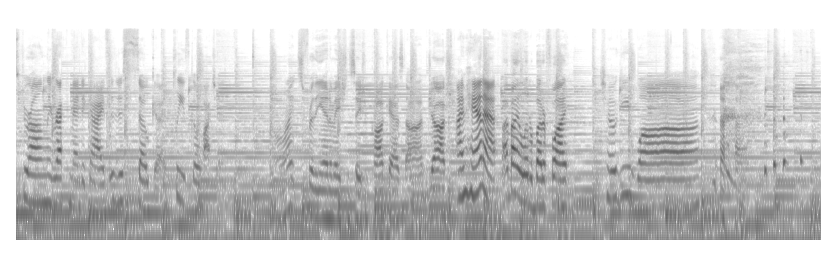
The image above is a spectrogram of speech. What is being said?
strongly recommend it, guys. It is so good. Please go watch it. Lights for the Animation Station podcast. I'm Josh. I'm Hannah. Bye bye, little butterfly. Chogi wa.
